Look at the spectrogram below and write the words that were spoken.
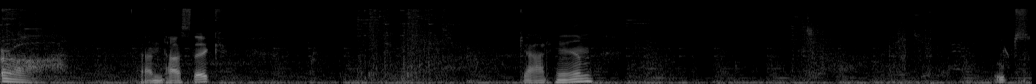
Oh, fantastic. Got him. Oops.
